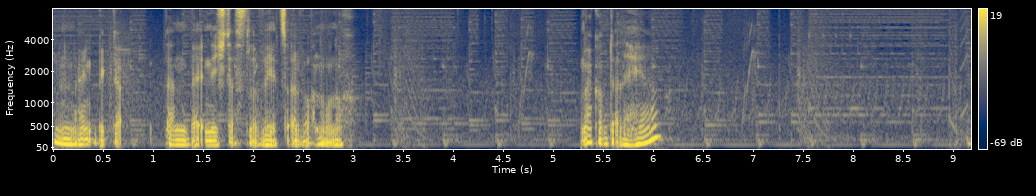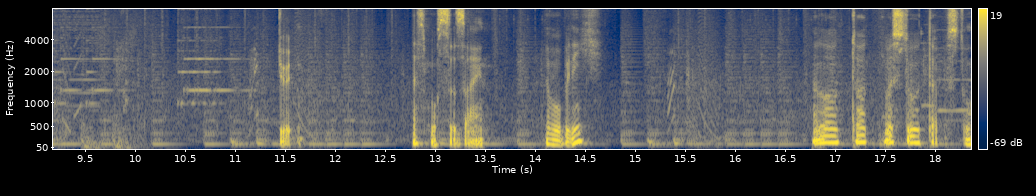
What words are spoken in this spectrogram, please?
Nein, Victor. Dann beende ich das Level jetzt einfach nur noch. Na, kommt alle her. Schön. Das musste sein. Ja, wo bin ich? Hallo, dort bist du, da bist du.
